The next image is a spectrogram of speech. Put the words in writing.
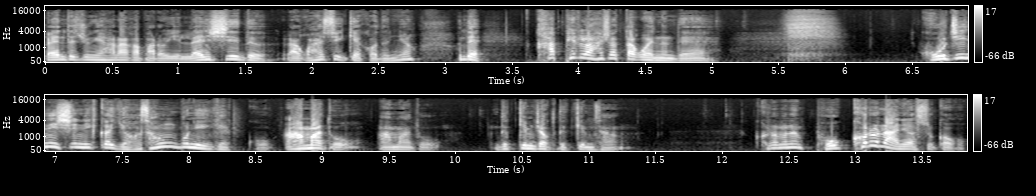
밴드 중에 하나가 바로 이 랜시드라고 할 수 있겠거든요. 근데 카피를 하셨다고 했는데 고진이 씨니까 여성분이겠고 아마도 아마도 느낌적 느낌상 그러면은 보컬은 아니었을 거고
